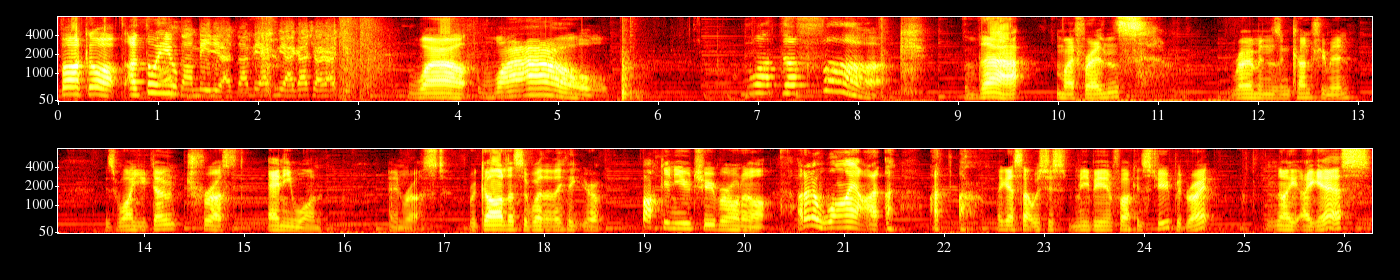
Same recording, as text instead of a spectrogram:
Fuck off! I thought you. That's not me, dude. That's not me. That's me. I got you. I got you. Wow. Wow. What the fuck? That, my friends, Romans and countrymen, is why you don't trust anyone in Rust. Regardless of whether they think you're a fucking YouTuber or not. I don't know why I. I, I, I guess that was just me being fucking stupid, right? I, I guess.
